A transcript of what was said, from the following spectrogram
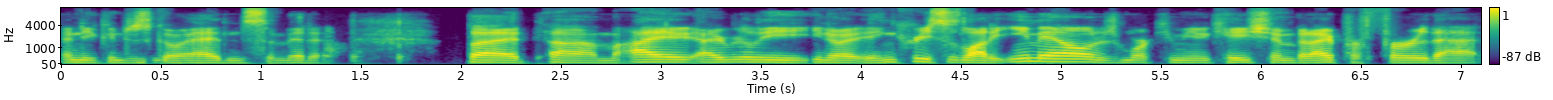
and you can just go ahead and submit it. But um, I, I really, you know, it increases a lot of email and there's more communication, but I prefer that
